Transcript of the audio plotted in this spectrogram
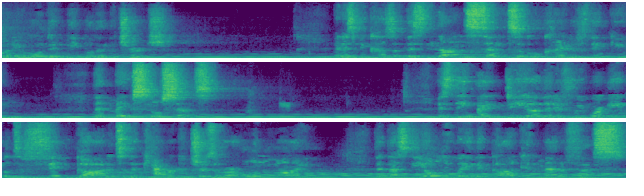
so many wounded people in the church. And it's because of this nonsensical kind of thinking that makes no sense. It's the idea that if we were able to fit God into the caricatures of our own mind, that that's the only way that God can manifest.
